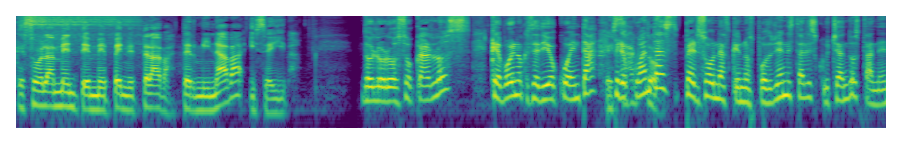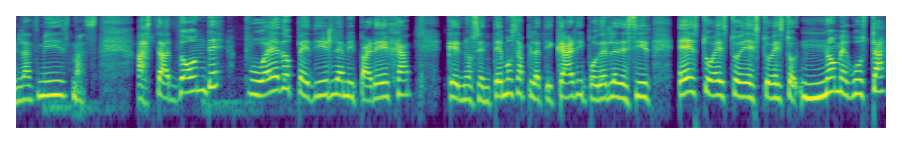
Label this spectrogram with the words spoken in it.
que solamente me penetraba, terminaba y se iba. Doloroso, Carlos. Qué bueno que se dio cuenta. Pero. ¿cuántas personas que nos podrían estar escuchando están en las mismas? ¿Hasta dónde puedo pedirle a mi pareja que nos sentemos a platicar y poderle decir esto, esto, esto, esto no me gusta?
